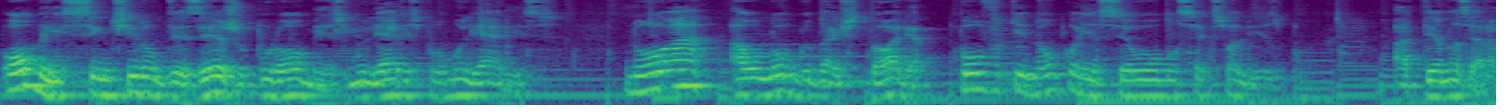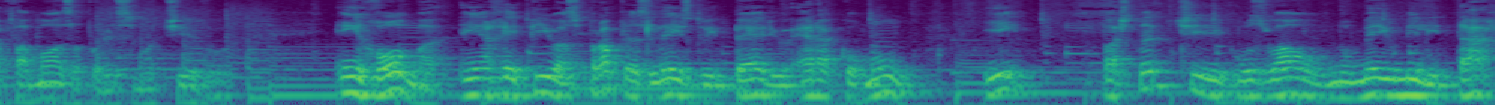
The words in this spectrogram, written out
Homens sentiram desejo por homens, mulheres por mulheres. Não há, ao longo da história, povo que não conheceu o homossexualismo. Atenas era famosa por esse motivo. Em Roma, em arrepio às próprias leis do império, era comum e bastante usual no meio militar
